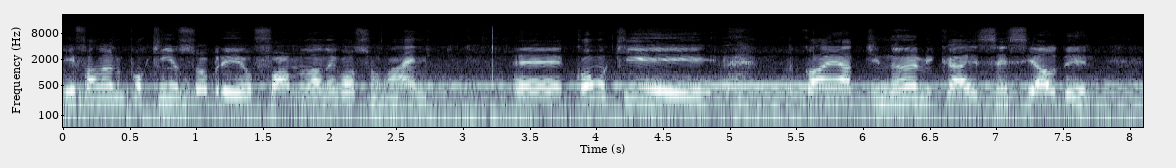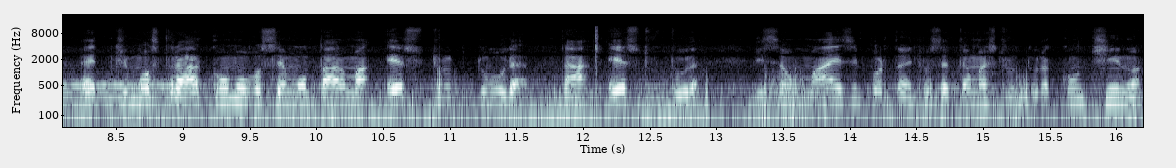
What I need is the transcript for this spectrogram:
E falando um pouquinho sobre o Fórmula Negócio Online, é, como que, qual é a dinâmica essencial dele? É te mostrar como você montar uma estrutura, tá? Estrutura. Isso é o mais importante, você tem uma estrutura contínua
